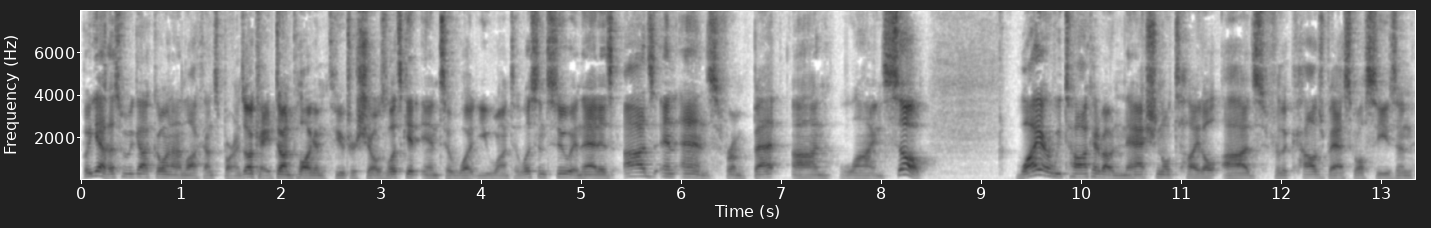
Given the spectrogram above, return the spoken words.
But yeah, that's what we got going on Locked On Spartans. Okay, done plugging future shows. Let's get into what you want to listen to, and that is odds and ends from Bet Online. So, why are we talking about national title odds for the college basketball season?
